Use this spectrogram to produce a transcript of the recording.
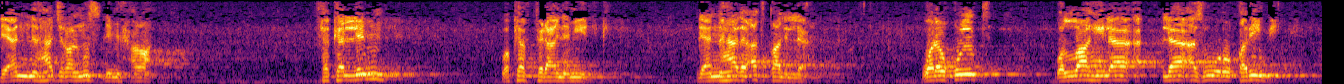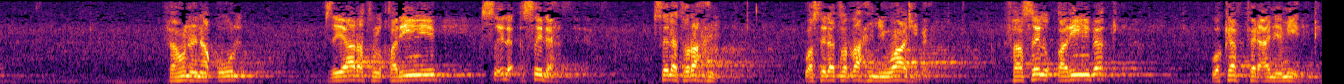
لأن هجر المسلم حرام. فكلمه وكفر عن يمينك لأن هذا أتقى لله. ولو قلت والله لا لا أزور قريبي فهنا نقول زيارة القريب صلة صلة, صلة رحم وصلة الرحم واجبة. فصل قريبك وكفر عن يمينك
